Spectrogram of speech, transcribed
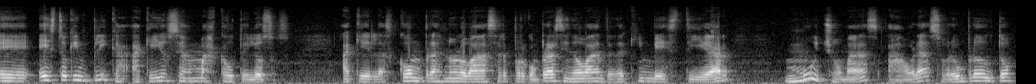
Eh, ¿Esto que implica? A que ellos sean más cautelosos, a que las compras no lo van a hacer por comprar, sino van a tener que investigar mucho más ahora sobre un producto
